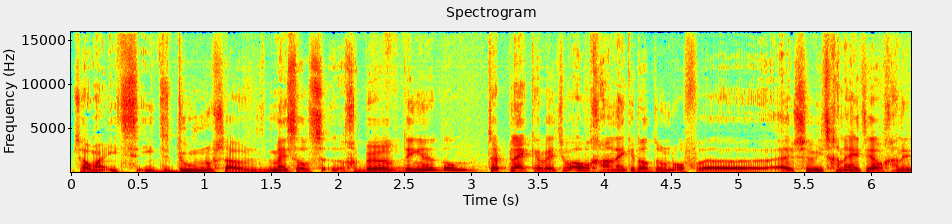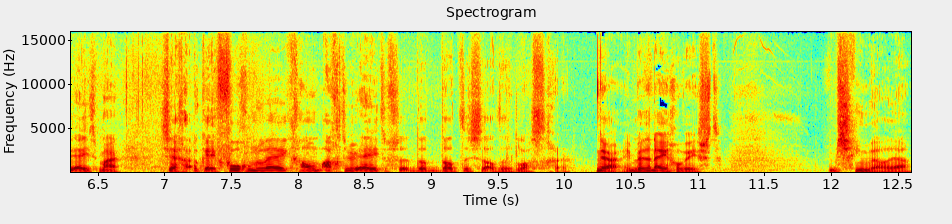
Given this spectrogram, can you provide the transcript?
zomaar iets, iets doen of zo. Meestal gebeuren dingen dan ter plekke, weet je wel. Oh, we gaan in één keer dat doen. Of eh, zullen we iets gaan eten? Ja, we gaan niet eten. Maar zeggen, oké, volgende week gaan we om acht uur eten. Of. Dat, dat is altijd lastiger. Ja, je bent een egoïst. Misschien wel, ja.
